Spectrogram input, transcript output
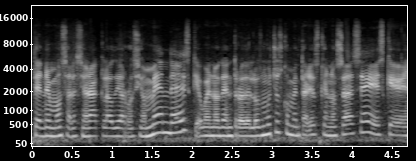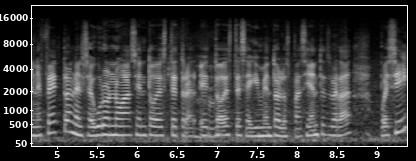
tenemos a la señora Claudia Rocío Méndez, que bueno, dentro de los muchos comentarios que nos hace es que en efecto en el seguro no hacen todo este tra- eh, todo este seguimiento de los pacientes, ¿verdad? Pues sí,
